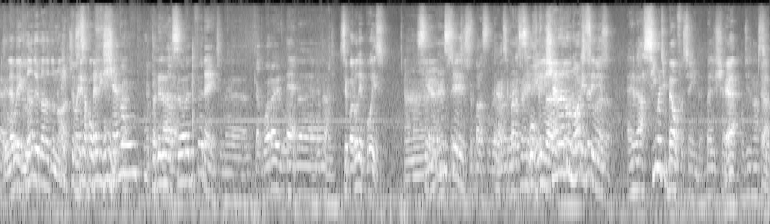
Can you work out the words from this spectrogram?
É, ele é da Irlanda ou Irlanda do Norte? Então, essa cara. puta, Quando ele cara, nasceu era diferente, né? Que agora a Irlanda É, é verdade. Separou depois. Ah, Sim, é não sei. a separação da É, a Irlanda. separação é é recente. Bellisham era no norte da Irlanda. É acima de Belfast ainda, Bellisham, É? onde ele nasceu. Tá.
